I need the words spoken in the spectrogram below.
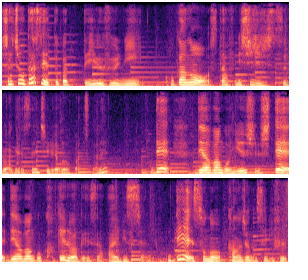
社長出せとかっていうふうに他のスタッフに指示するわけですね。ジュリア・ロバーツがね。で電話番号入手して電話番号かけるわけですよ。アイビス社に。でその彼女のセリフ。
